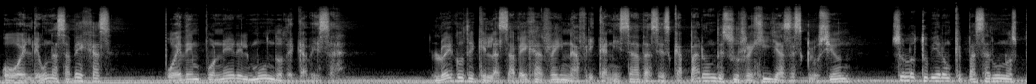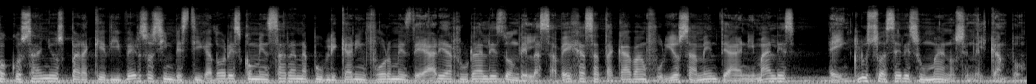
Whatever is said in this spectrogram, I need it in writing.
o el de unas abejas pueden poner el mundo de cabeza. Luego de que las abejas reina africanizadas escaparon de sus rejillas de exclusión, solo tuvieron que pasar unos pocos años para que diversos investigadores comenzaran a publicar informes de áreas rurales donde las abejas atacaban furiosamente a animales e incluso a seres humanos en el campo.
